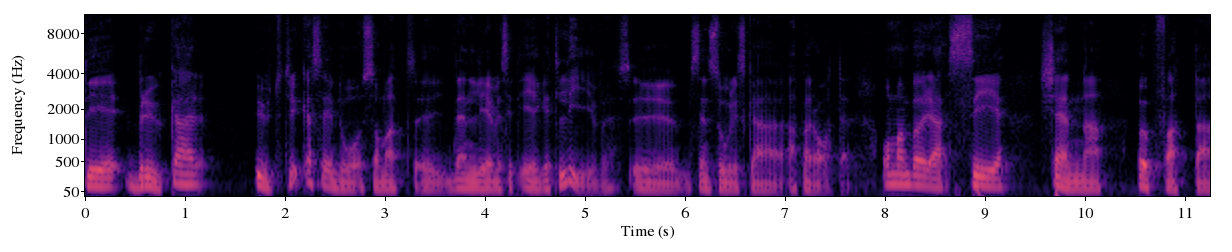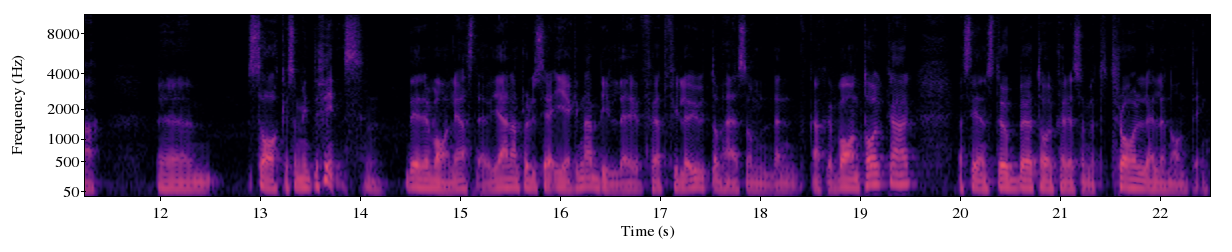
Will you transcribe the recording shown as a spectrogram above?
det brukar uttrycka sig då som att eh, den lever sitt eget liv, eh, sensoriska apparaten. Om man börjar se, känna, uppfatta eh, saker som inte finns. Mm. Det är det vanligaste. Hjärnan producerar egna bilder för att fylla ut de här som den kanske vantolkar. Jag ser en stubbe och tolkar det som ett troll eller någonting.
